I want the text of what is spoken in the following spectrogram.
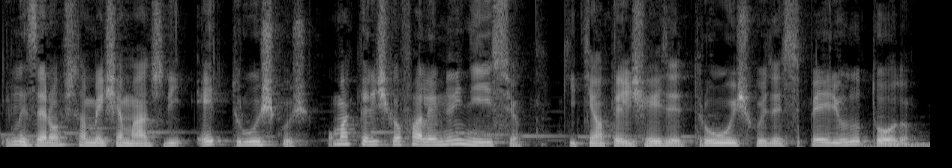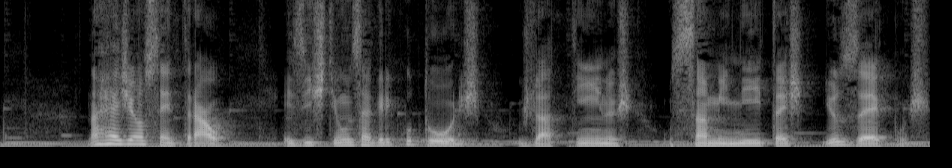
Eles eram também chamados de etruscos, como aqueles que eu falei no início, que tinham aqueles reis etruscos esse período todo. Na região central existiam os agricultores, os latinos, os samnitas e os ecos.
